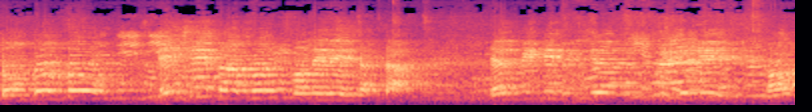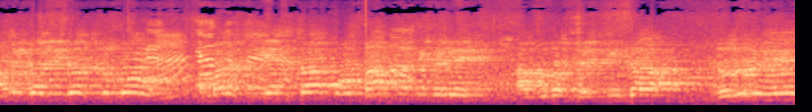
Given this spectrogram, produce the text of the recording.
डॉक्टर को ऐसे ट्रांसफ़र होने नहीं सकता एलपीटी स्पेशली काउंसिल का लीडर्स को हमारे सीएम साहब और बात करने के लिए आप लोग ब्लेसिंग का ज़रूरी है।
